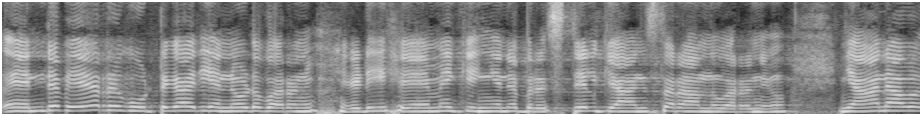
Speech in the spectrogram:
എന്റെ വേറൊരു കൂട്ടുകാരി എന്നോട് പറഞ്ഞു എടി ഹേമയ്ക്ക് ഇങ്ങനെ ബ്രസ്റ്റിൽ ക്യാൻസറാന്ന് പറഞ്ഞു. ഞാൻ അവ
